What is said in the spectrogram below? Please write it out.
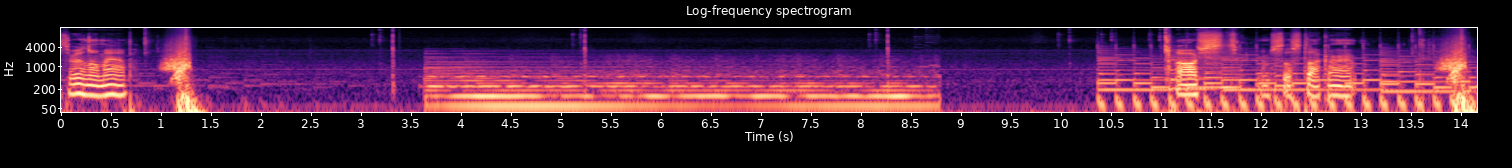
Guess there is no map. Oh, I'm so stuck. Alright.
